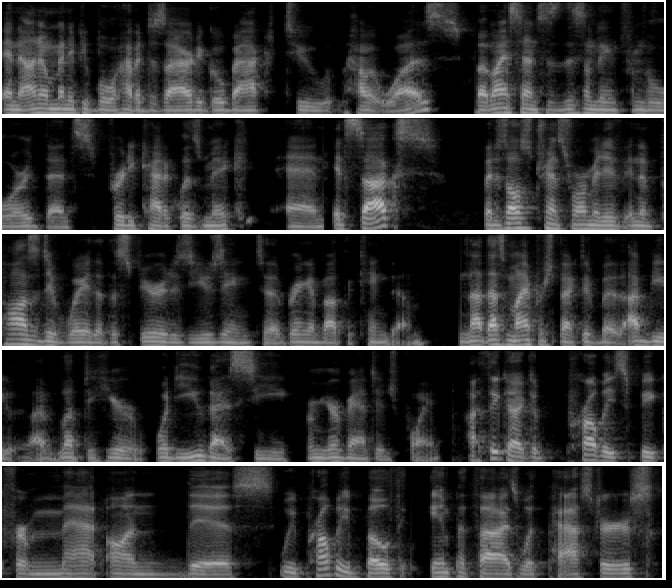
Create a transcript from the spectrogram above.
And I know many people have a desire to go back to how it was, but my sense is this is something from the Lord that's pretty cataclysmic, and it sucks but it's also transformative in a positive way that the spirit is using to bring about the kingdom. Not that's my perspective, but I'd be I'd love to hear what do you guys see from your vantage point. I think I could probably speak for Matt on this. We probably both empathize with pastors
